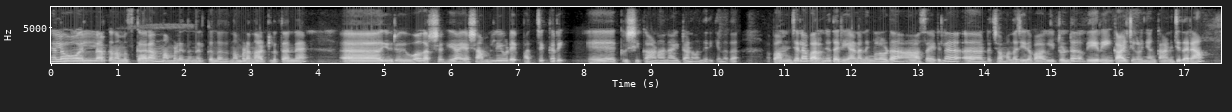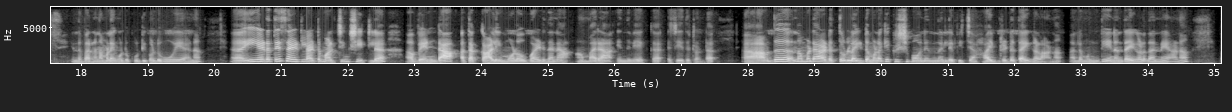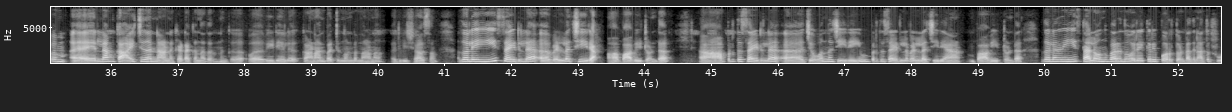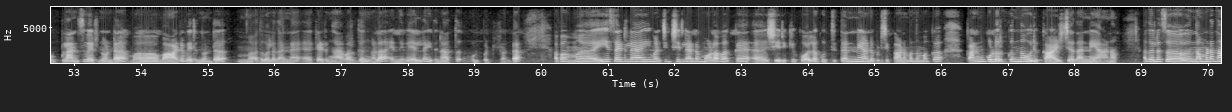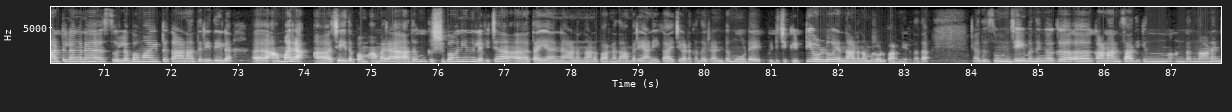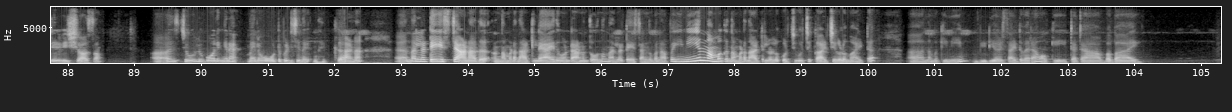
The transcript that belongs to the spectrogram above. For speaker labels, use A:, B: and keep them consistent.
A: Hello എല്ലാവർക്കും നമസ്കാരം. നമ്മളിന്ന് നിൽക്കുന്നത് നമ്മുടെ നാട്ടിൽ തന്നെ ഒരു യുവ കർഷകയായ ഷംലയുടെ പച്ചക്കറി കൃഷി കാണാനായിട്ടാണ് വന്നിരിക്കുന്നത്. അപ്പം അഞ്ജല പറഞ്ഞു തരികയാണ് നിങ്ങളോട്. ആ സൈഡിൽ ചുമന്ന ചീര പാകിയിട്ടുണ്ട്. വേറെയും കാഴ്ചകൾ ഞാൻ കാണിച്ചു തരാം എന്ന് പറഞ്ഞ് നമ്മളെയും കൊണ്ട് കൂട്ടിക്കൊണ്ട് പോവുകയാണ്. ഈ ഇടത്തെ സൈഡിലായിട്ട് മൾച്ചിങ് ഷീറ്റിൽ വെണ്ട തക്കാളി മുളക് വഴുതന അമര എന്നിവയൊക്കെ ചെയ്തിട്ടുണ്ട്. അത് നമ്മുടെ അടുത്തുള്ള ഇടമുളയ്ക്ക് കൃഷിഭവനിൽ നിന്ന് ലഭിച്ച ഹൈബ്രിഡ് തൈകളാണ്. നല്ല മുന്തിയ ഇനം തൈകൾ തന്നെയാണ്. ഇപ്പം എല്ലാം കാഴ്ച തന്നെയാണ് കിടക്കുന്നത്. നിങ്ങൾക്ക് വീഡിയോയിൽ കാണാൻ പറ്റുന്നുണ്ടെന്നാണ് ഒരു വിശ്വാസം. അതുപോലെ ഈ സൈഡിൽ വെള്ളച്ചീര പാവിയിട്ടുണ്ട്. അപ്പുറത്തെ സൈഡിൽ ചുവന്ന ചീരയും ഇപ്പുറത്തെ സൈഡിൽ വെള്ളച്ചീര പാവിയിട്ടുണ്ട്. അതുപോലെ തന്നെ ഈ സ്ഥലം എന്ന് പറയുന്നത് ഒരേക്കറി പുറത്തുണ്ട്. അതിനകത്ത് ഫ്രൂട്ട് പ്ലാന്റ്സ് വരുന്നുണ്ട് വാഴ വരുന്നുണ്ട് അതുപോലെ തന്നെ കിഴങ്ങ് വർഗങ്ങൾ എന്നിവയെല്ലാം ഇതിനകത്ത് ഉൾപ്പെട്ടിട്ടുണ്ട്. അപ്പം ഈ സൈഡിലെ ഈ മൾച്ചിങ് ഷീറ്റിലാണ്ട് മുളവൊക്കെ ശരിക്കും കൊല കുത്തി തന്നെയാണ് പിടിച്ച് കാണുമ്പോൾ നമുക്ക് കൺകുളിർക്കുന്ന ഒരു കാഴ്ച തന്നെയാണ്. അതുപോലെ നമ്മുടെ നാട്ടിൽ അങ്ങനെ സുലഭമായിട്ട് കാണാത്ത രീതിയിൽ അമര ചെയ്തപ്പം അമര അതും കൃഷിഭവനിൽ നിന്ന് ലഭിച്ച തൈ തന്നെ ആണെന്നാണ് പറഞ്ഞത്. അമരയാണ് ഈ കാഴ്ച കിടക്കുന്നത്. രണ്ട് മൂടെ പിടിച്ച് കിട്ടിയുള്ളൂ എന്നാണ് നമ്മളോട് പറഞ്ഞിരുന്നത്. അത് സൂം ചെയ്യുമ്പോൾ നിങ്ങൾക്ക് കാണാൻ സാധിക്കുന്നുണ്ടെന്നാണ് എന്റെ ഒരു വിശ്വാസം. ചൂൽ പോലെ ഇങ്ങനെ മേലോട്ട് പിടിച്ച് നിൽക്കുകയാണ് നല്ല ടേസ്റ്റാണ് അത്. നമ്മുടെ നാട്ടിലെ ആയതുകൊണ്ടാണെന്ന് തോന്നുന്നു നല്ല ടേസ്റ്റാണെന്ന് പറഞ്ഞു അപ്പോൾ ഇനിയും നമുക്ക് നമ്മുടെ നാട്ടിലുള്ള കൊച്ചു കൊച്ചു കാഴ്ചകളുമായിട്ട് നമുക്കിനിയും വീഡിയോസായിട്ട് വരാം. Okay tata bye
